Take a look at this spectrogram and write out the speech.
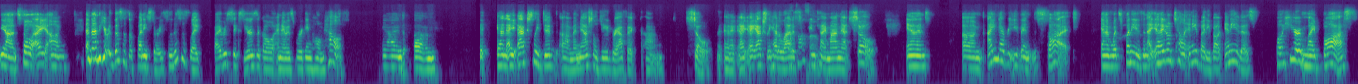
yeah. So I um, and then here, this is a funny story. So this is like five or six years ago, and I was working home health, and um, it, and I actually did um, a National Geographic um, show, and I, I, actually had a lot That's of screen time on that show, and um, I never even saw it. And what's funny is, and I, and I don't tell anybody about any of this. Well, here my boss,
